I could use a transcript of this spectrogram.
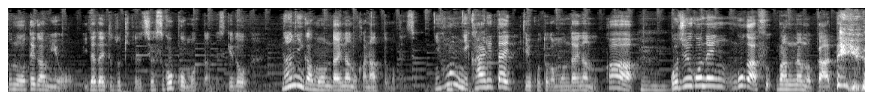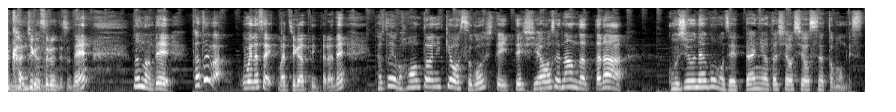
このお手紙をいただいた時って私はすごく思ったんですけど何が問題なのかなって思ったんですよ。日本に帰りたいっていうことが問題なのか、うん55年後が不満なのか っていう感じがするんですね。なので例えばごめんなさい間違っていたらね例えば本当に今日過ごしていて幸せなんだったら50年後も絶対に私は幸せだと思うんです。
